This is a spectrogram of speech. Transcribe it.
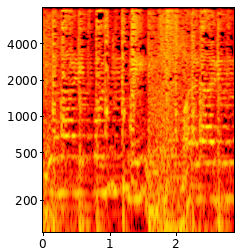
തിരുനാഴി പൊന്നി മണലാരിൻ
